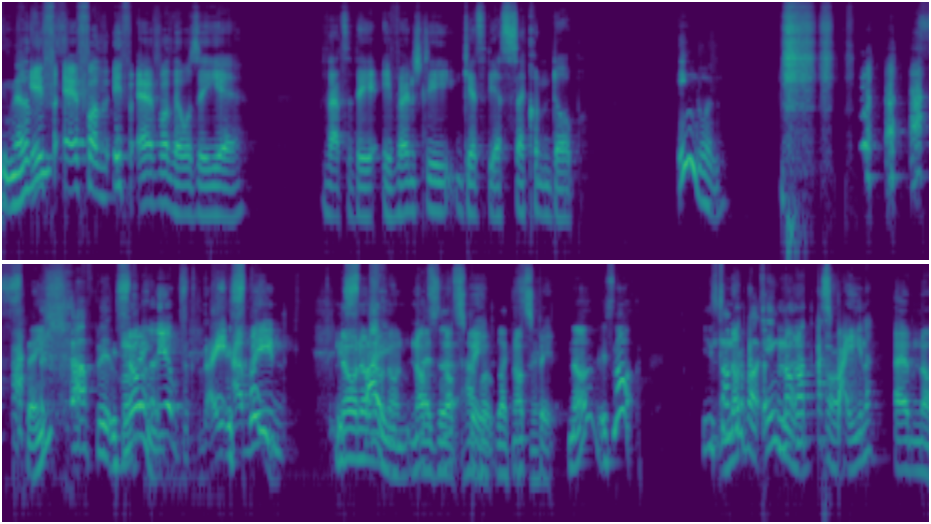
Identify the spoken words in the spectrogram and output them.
Netherlands? If ever, if ever there was a year that they eventually get their second dub, England. Spain, Stop it. Bro. no, Spain. yeah, I, I Spain. mean, no, no, no, no, not a- not Spain, I like not. Spain. No, it's not. He's talking not, about England. No, not. Spain. Um, no,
